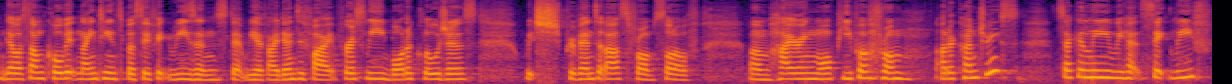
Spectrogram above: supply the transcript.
there were some COVID-19 specific reasons that we have identified. Firstly, border closures, which prevented us from sort of um, hiring more people from other countries. Secondly, we had sick leave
